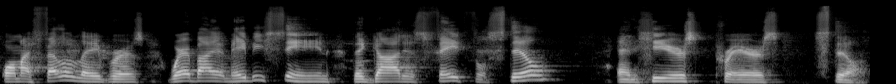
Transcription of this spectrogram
or my fellow laborers, whereby it may be seen that God is faithful still and hears prayers still.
